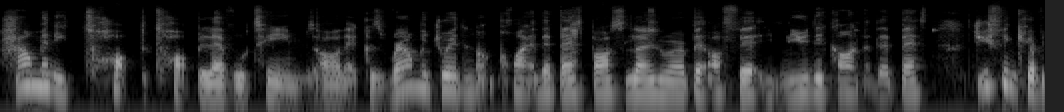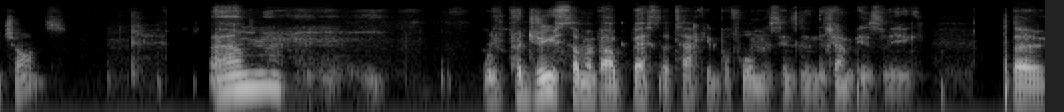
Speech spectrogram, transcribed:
How many top top level teams are there? Because Real Madrid are not quite at their best. Barcelona are a bit off it. Munich aren't at their best. Do you think you have a chance? Um, we've produced some of our best attacking performances in the Champions League. So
